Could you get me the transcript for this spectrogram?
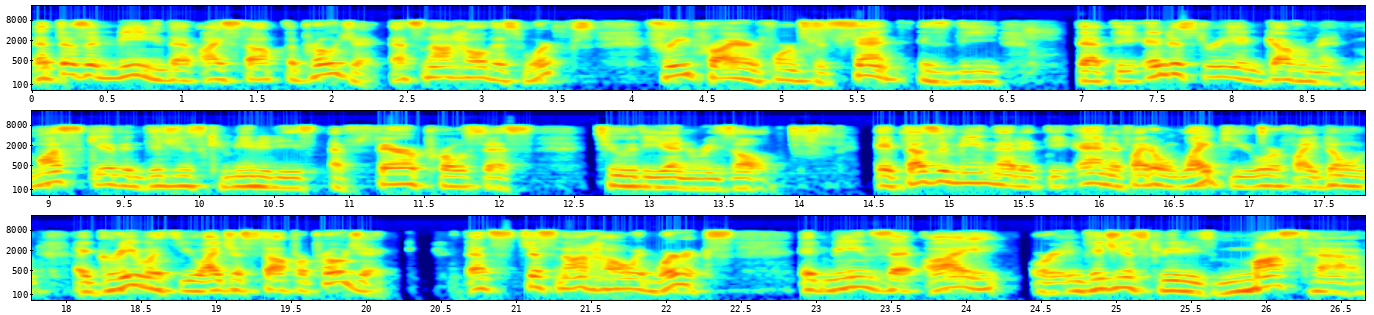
That doesn't mean that I stop the project. That's not how this works. Free, prior, informed consent is the that the industry and government must give Indigenous communities a fair process to the end result it doesn't mean that at the end, if I don't like you or if I don't agree with you, I just stop a project. That's just not how it works. It means that I or Indigenous communities must have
